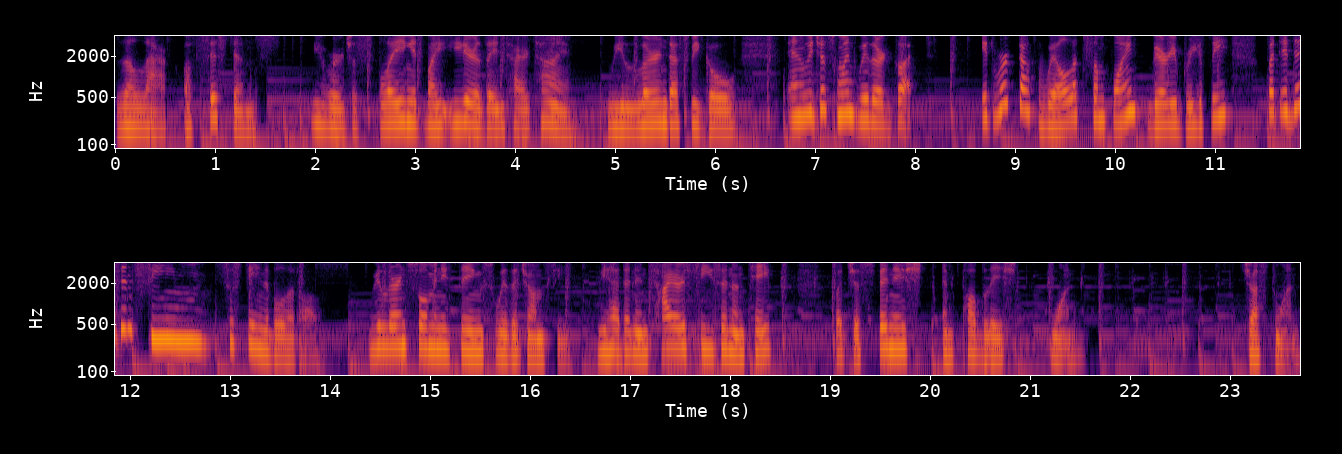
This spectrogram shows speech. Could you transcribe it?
the lack of systems. We were just playing it by ear the entire time. We learned as we go, and we just went with our gut. It worked out well at some point, very briefly, but it didn't seem sustainable at all. We learned so many things with the jump seat. We had an entire season on tape, but just finished and published one. Just one.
